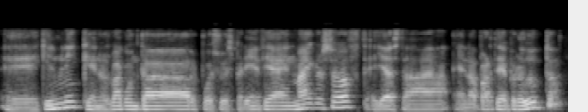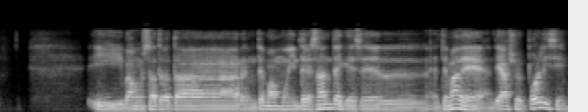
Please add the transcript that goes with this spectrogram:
eh, que nos va a contar pues, su experiencia en Microsoft. Ella está en la parte de producto y vamos a tratar un tema muy interesante que es el, tema de, Azure Policy,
